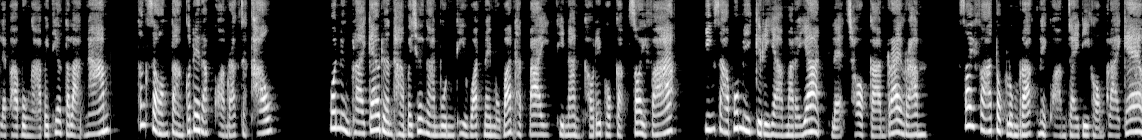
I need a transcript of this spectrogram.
และพาบูงาไปเที่ยวตลาดน้ำทั้งสองต่างก็ได้รับความรักจากเขา วันหนึ่งพลายแก้วเดินทางไปช่วยงานบุญที่วัดในหมู่บ้านถัดไป ที่นั่นเขาได้พบกับสร้อยฟ้า หญิงสาวผู้มีกิริยามารยาทและชอบการร่ายรำสร้อยฟ้าตกหลุมรักในความใจดีของพลายแก้ว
